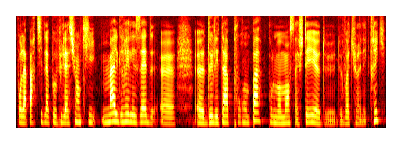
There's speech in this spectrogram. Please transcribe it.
pour la partie de la population qui, malgré les aides euh, euh, de l'État, pourront pas pour le moment s'acheter de, de, voitures électriques.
